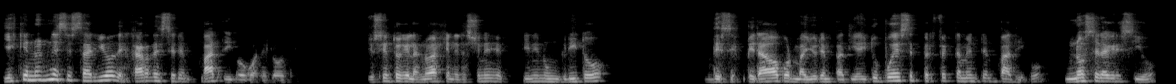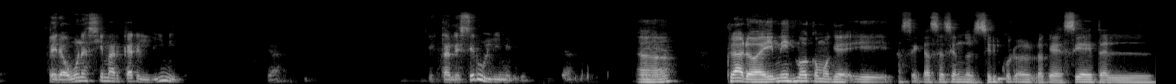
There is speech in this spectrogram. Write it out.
y es que no es necesario dejar de ser empático con el otro. Yo siento que las nuevas generaciones tienen un grito desesperado por mayor empatía, y tú puedes ser perfectamente empático, no ser agresivo, pero aún así marcar el límite. Establecer un límite. Claro, ahí mismo como que, y así casi haciendo el círculo, lo que decía del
